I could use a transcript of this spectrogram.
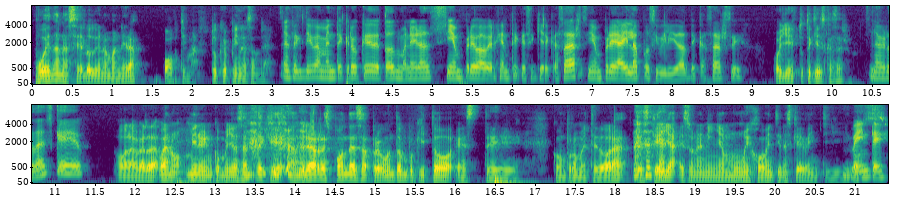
puedan hacerlo de una manera óptima. ¿Tú qué opinas, Andrea? Efectivamente, creo que de todas maneras siempre va a haber gente que se quiere casar, siempre hay la posibilidad de casarse. Oye, ¿tú te quieres casar? La verdad es que O la verdad, bueno, miren, compañeros, antes de que Andrea responda a esa pregunta un poquito, este, comprometedora, es que ella es una niña muy joven, tienes que 22, 20.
